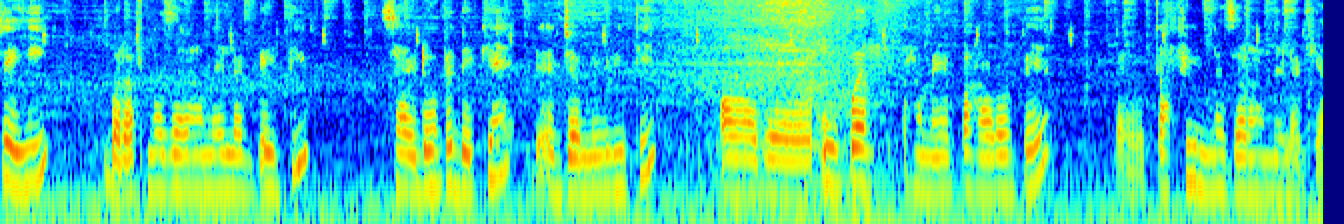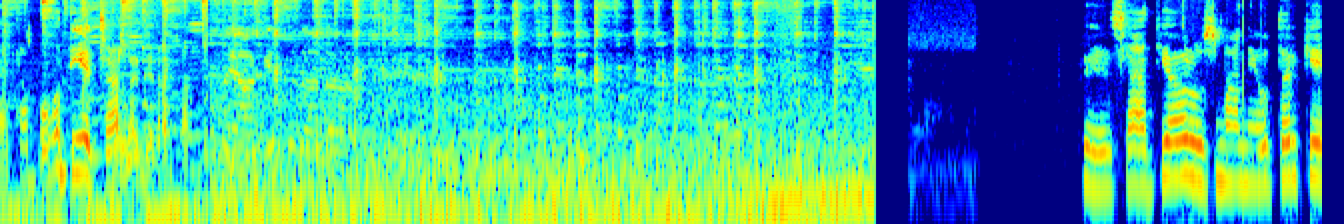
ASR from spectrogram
से ही बर्फ़ नज़र आने लग गई थी। साइडों पे देखें, जमी हुई थी और ऊपर हमें पहाड़ों पे काफ़ी नज़र आने लग गया था। बहुत ही अच्छा लग रहा था। फिर सादिया और उज़मा ने उतर के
